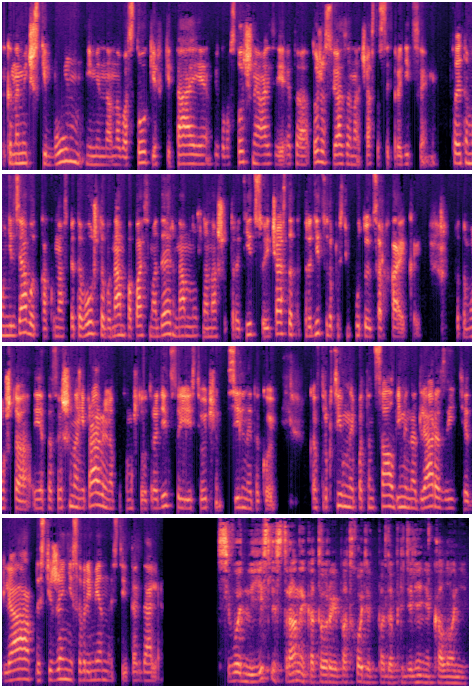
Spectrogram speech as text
экономический бум именно на Востоке, в Китае, в Юго-Восточной Азии, это тоже связано часто с их традициями. Поэтому нельзя вот как у нас для того, чтобы нам попасть в модерн, нам нужно нашу традицию. И часто эту традицию, допустим, путают с архаикой, потому что и это совершенно неправильно, потому что у традиции есть очень сильный такой конструктивный потенциал именно для развития, для достижения современности и так далее. Сегодня есть ли страны, которые подходят под определение колоний?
